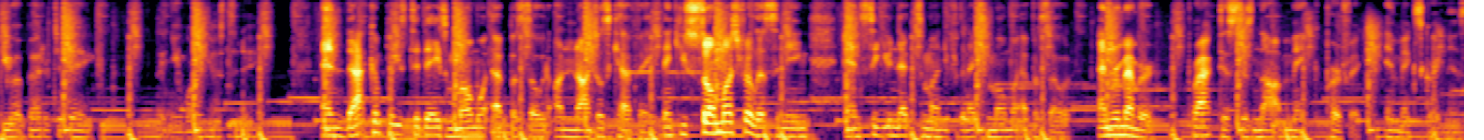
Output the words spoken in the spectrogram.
you are better today than you were yesterday. And that completes today's Momo episode on Nachos Cafe. Thank you so much for listening and see you next Monday for the next Momo episode. And remember, practice does not make perfect, it makes greatness.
